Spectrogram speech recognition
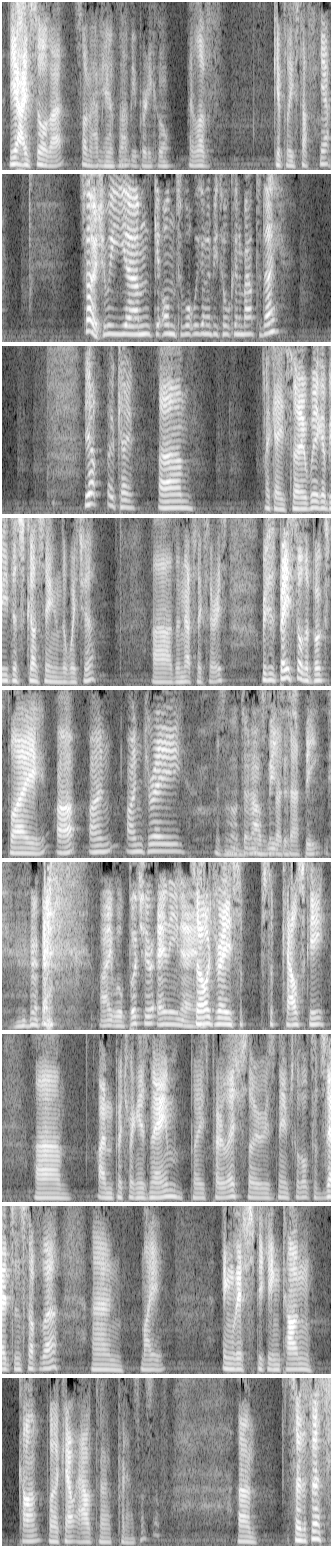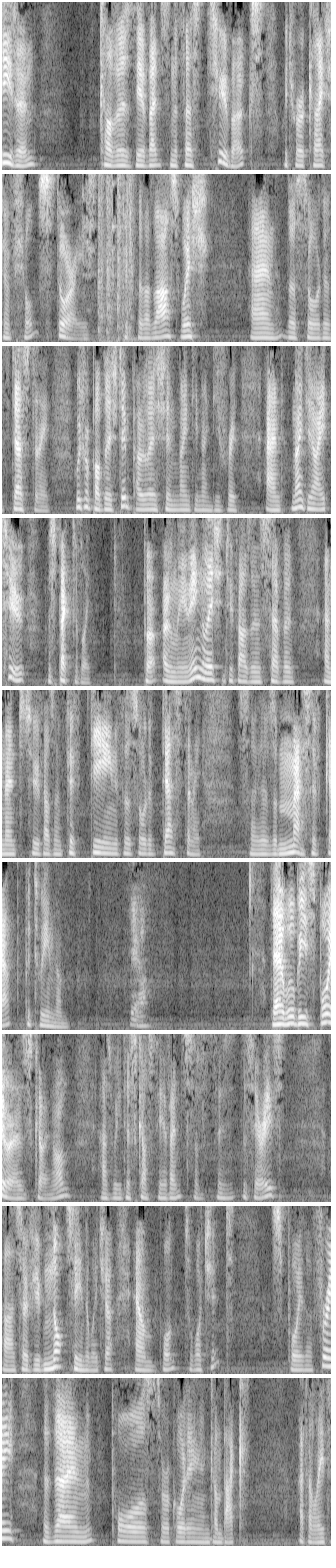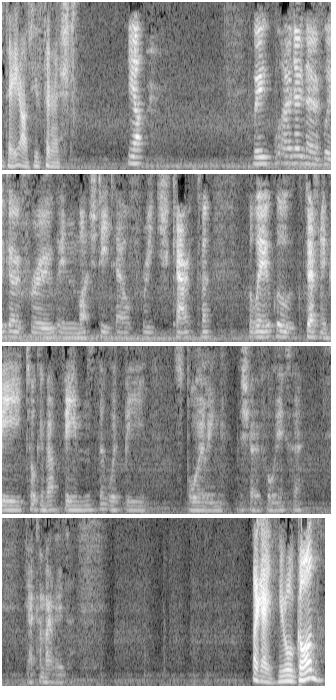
Yeah, I saw that, so I'm happy yeah, with that. that'd be pretty cool. I love Ghibli stuff. Yeah. So, should we um, get on to what we're going to be talking about today? Yep, okay. Um, okay, so we're going to be discussing The Witcher, uh, the Netflix series, which is based on the books by uh, Andre. Oh, don't ask me to there? speak. I will butcher any name. So Andre Sup- Supkowski, um, I'm butchering his name, but he's Polish, so his name's got lots of Z's and stuff there, and my English-speaking tongue can't work out how to pronounce that stuff. Um, so the first season covers the events in the first two books, which were a collection of short stories, which were The Last Wish and The Sword of Destiny, which were published in Polish in 1993 and 1992, respectively, but only in English in 2007 and then to 2015 for The Sword of Destiny. So there was a massive gap between them. yeah. There will be spoilers going on as we discuss the events of the, the series. Uh, so if you've not seen The Witcher and want to watch it spoiler free, then pause the recording and come back at a later date after you've finished. Yeah. We, I don't know if we go through in much detail for each character, but we, we'll definitely be talking about themes that would be spoiling the show for you. So, yeah, come back later. Okay, you all gone?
